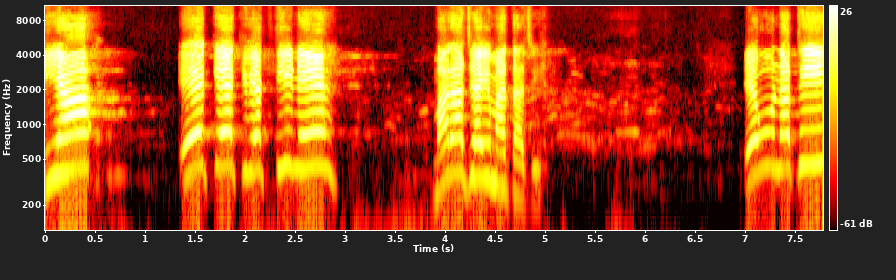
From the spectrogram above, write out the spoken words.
અહીંયા એક એક વ્યક્તિને મારા જય માતાજી. એવું નથી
